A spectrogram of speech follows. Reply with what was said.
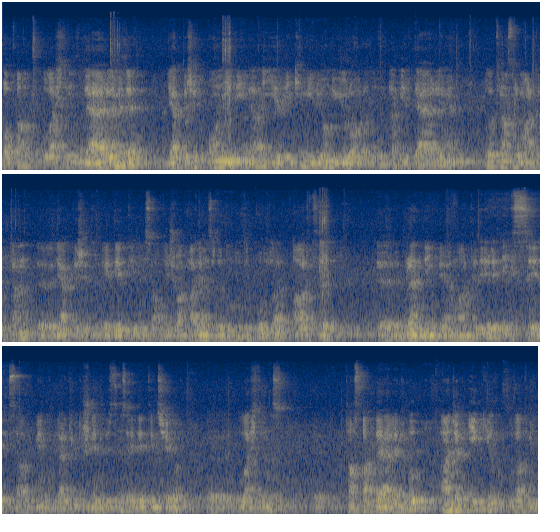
toplam ulaştığımız değerleme de yaklaşık 17 ila 22 milyon euro aralığında bir değerleme. Da transfer marketten e, yaklaşık elde ettiğimiz, altın şu an hali hazırda bulunduğu futbolcular artı e, branding veya marka değeri eksi sabit menkuller gibi düşünebilirsiniz. Elde ettiğimiz şey o. E, ulaştığımız e, taslak değerleme bu. Ancak ilk yıl uzatmayın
